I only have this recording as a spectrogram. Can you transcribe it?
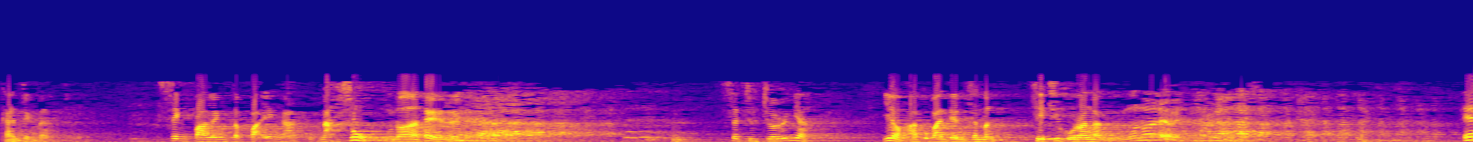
kanjeng Nabi. Sing paling tepake ngaku nafsu ngono Sejujurnya, yo aku pancen seneng, siji kurang aku ngono Ya?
